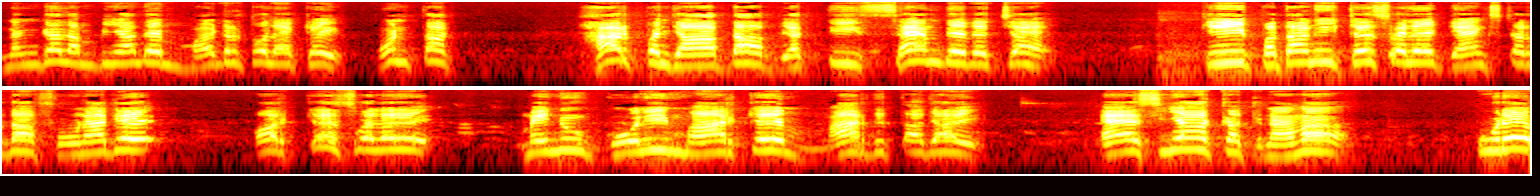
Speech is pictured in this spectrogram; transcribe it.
ਨੰਗਲ ਅੰਬੀਆਂ ਦੇ ਮਰਡਰ ਤੋਂ ਲੈ ਕੇ ਹੁਣ ਤੱਕ ਹਰ ਪੰਜਾਬ ਦਾ ਵਿਅਕਤੀ ਸਹਿਮ ਦੇ ਵਿੱਚ ਹੈ। ਕਿ ਪਤਾ ਨਹੀਂ ਕਿਸ ਵੇਲੇ ਗੈਂਗਸਟਰ ਦਾ ਫੋਨ ਆ ਜੇ ਔਰ ਕਿਸ ਵੇਲੇ ਮੈਨੂੰ ਗੋਲੀ ਮਾਰ ਕੇ ਮਾਰ ਦਿੱਤਾ ਜਾਏ। ਐਸੀਆਂ ਘਟਨਾਵਾਂ ਪੂਰੇ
